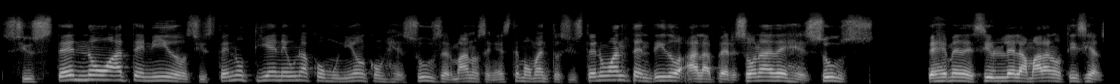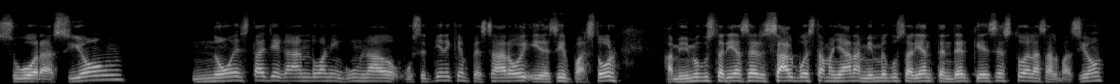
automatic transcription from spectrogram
Si usted no ha tenido, si usted no tiene una comunión con Jesús, hermanos, en este momento, si usted no ha entendido a la persona de Jesús, déjeme decirle la mala noticia, su oración no está llegando a ningún lado. Usted tiene que empezar hoy y decir, pastor, a mí me gustaría ser salvo esta mañana, a mí me gustaría entender qué es esto de la salvación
